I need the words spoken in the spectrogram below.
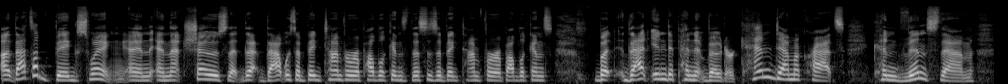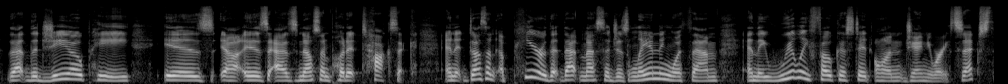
uh, that's a big swing. And, and that shows that, that that was a big time for Republicans. This is a big time for Republicans. But that independent voter, can Democrats convince them that the GOP is uh, is as Nelson put it toxic and it doesn't appear that that message is landing with them and they really focused it on January 6th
